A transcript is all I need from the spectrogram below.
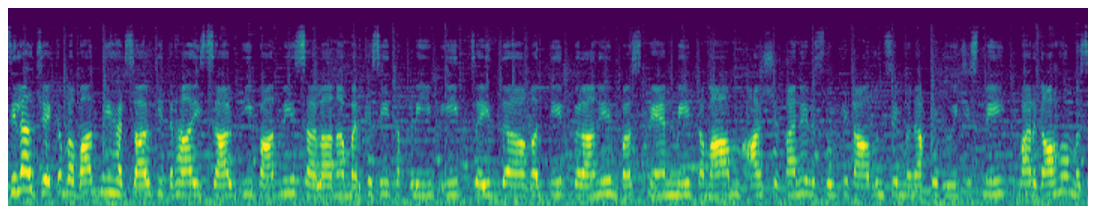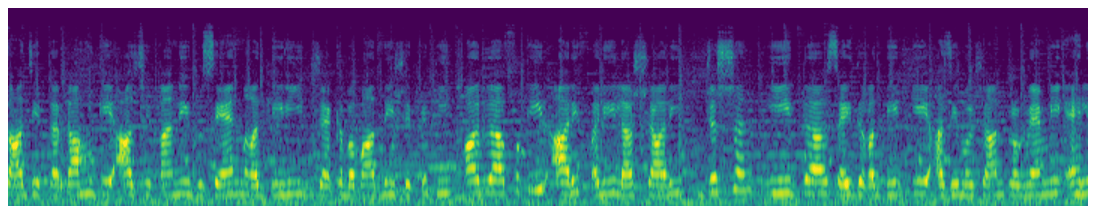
जिला जैकबाबाद में हर साल की तरह इस साल भी बाद में सालाना मरकजी तकरीब ईद सईद गदीर पुराने बस स्टैंड में तमाम आशिकान रसूल के ताउन से मुनद हुई, जिसमें बारगाहों, मसाजिद दरगाहों के आशिकान हुसैन गदीरी जैकबाबाद ने शिरकत की और फ़कीर आरिफ अली लाशारी, जश्न ईद सईद गदीर के अजीम शान प्रोग्राम में अहल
